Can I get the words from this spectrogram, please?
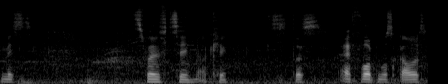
Mist. 12, 10, okay. Das, das F-Wort muss raus.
